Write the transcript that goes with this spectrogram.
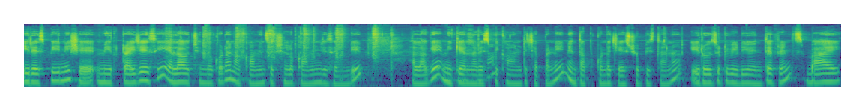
ఈ రెసిపీని షేర్ మీరు ట్రై చేసి ఎలా వచ్చిందో కూడా నాకు కామెంట్ సెక్షన్లో కామెంట్ చేసేయండి. అలాగే మీకు ఏమైనా రెసిపీ కావాలంటే చెప్పండి నేను తప్పకుండా చేసి చూపిస్తాను. ఈరోజు వీడియో ఇంతే ఫ్రెండ్స్. బాయ్.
